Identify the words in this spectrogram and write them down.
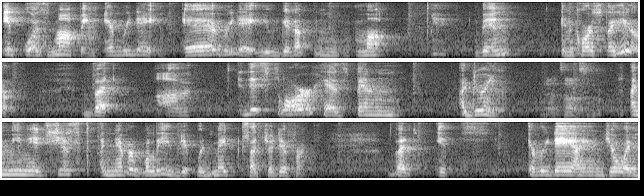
it was mopping every day. Every day you'd get up and mop. Then, and of course, the hair. But um, this floor has been a dream. That's awesome. I mean, it's just, I never believed it would make such a difference. But it's, every day I enjoy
